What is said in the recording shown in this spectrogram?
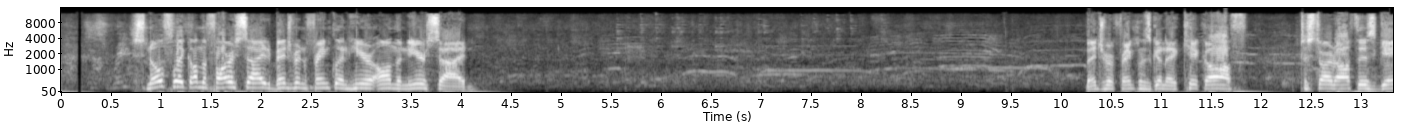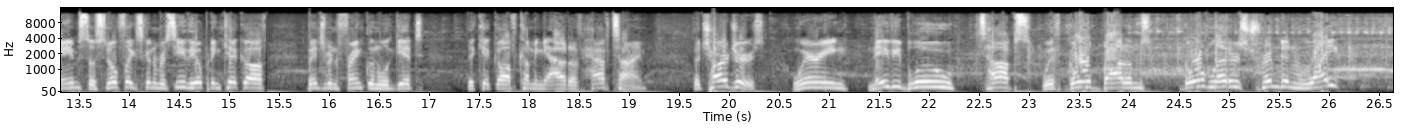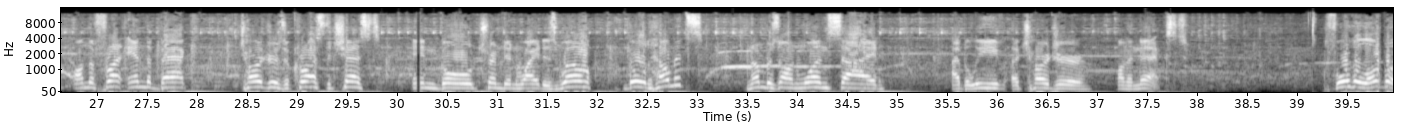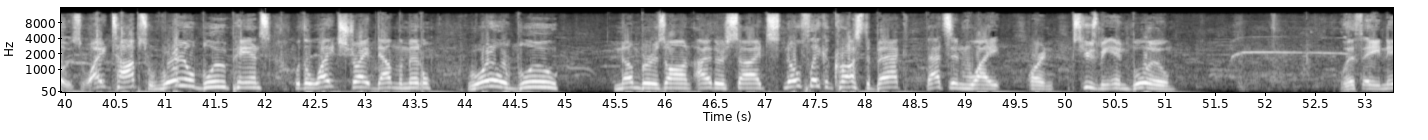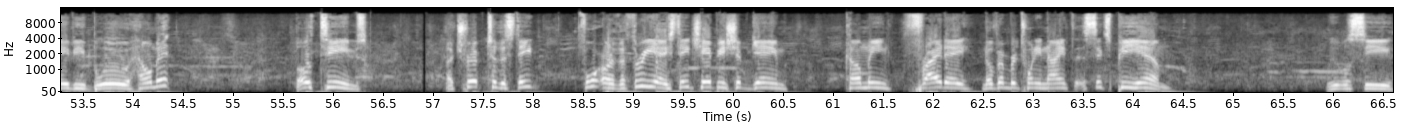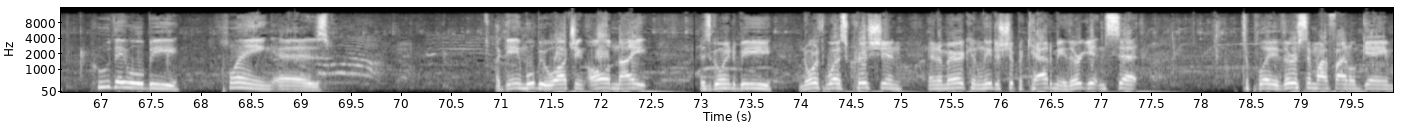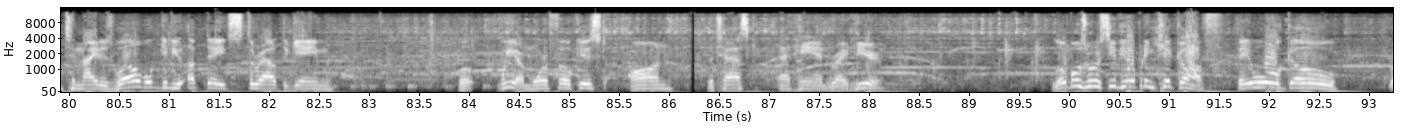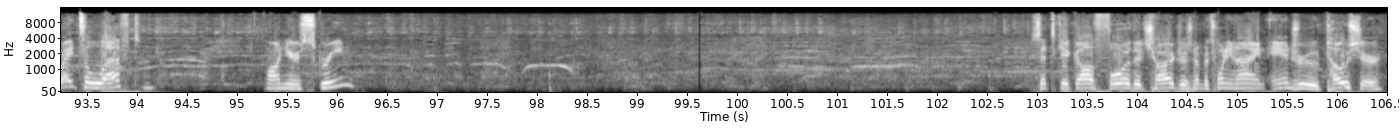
Snowflake on the far side, Benjamin Franklin here on the near side. Benjamin Franklin's going to kick off to start off this game. So Snowflake's going to receive the opening kickoff. Benjamin Franklin will get the kickoff coming out of halftime. The Chargers wearing navy blue tops with gold bottoms, gold letters trimmed in white on the front and the back. Chargers across the chest in gold, trimmed in white as well. Gold helmets, numbers on one side, I believe a Charger on the next. For the Lobos, white tops, royal blue pants with a white stripe down the middle, royal blue numbers on either side, snowflake across the back, that's in white, or in, excuse me, in blue, with a navy blue helmet. Both teams a trip to the state four or the 3A state championship game coming Friday, November 29th at 6 p.m. We will see who they will be playing as a game we'll be watching all night is going to be Northwest Christian and American Leadership Academy. They're getting set to play their semifinal game tonight as well. We'll give you updates throughout the game. But we are more focused on the task at hand right here. Lobos will receive the opening kickoff. They will go right to left on your screen. Set to kick off for the Chargers, number 29, Andrew Tosher.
